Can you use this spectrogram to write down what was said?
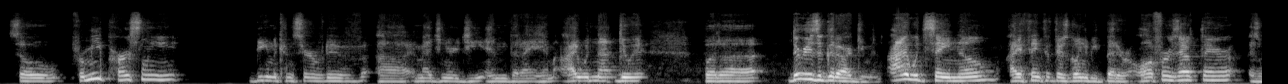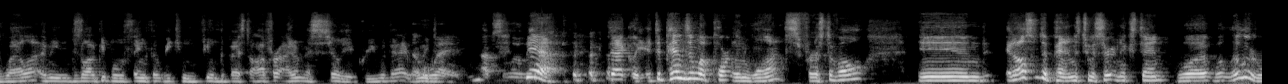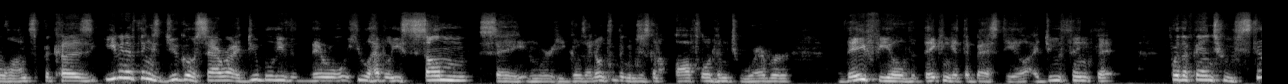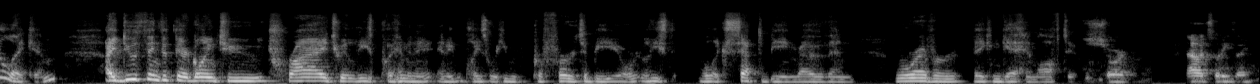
So for me personally, being the conservative uh, imaginary GM that I am, I would not do it. But uh, there is a good argument. I would say no. I think that there's going to be better offers out there as well. I mean, there's a lot of people who think that we can field the best offer. I don't necessarily agree with that. No really way. Absolutely. Yeah, exactly. It depends on what Portland wants, first of all. And it also depends to a certain extent what, what Lillard wants, because even if things do go sour, I do believe that there will he will have at least some say in where he goes. I don't think they're just going to offload him to wherever they feel that they can get the best deal. I do think that for the fans who still like him, I do think that they're going to try to at least put him in a, in a place where he would prefer to be, or at least will accept being, rather than wherever they can get him off to. Sure. Alex, what do you think?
